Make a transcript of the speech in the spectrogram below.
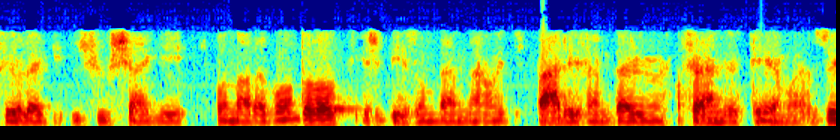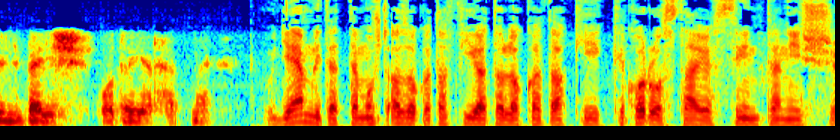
főleg ifjúsági vonalra gondolok, és bízom benne, hogy pár éven belül a felnőtt élmezőnybe is odaérhetnek. Ugye említette most azokat a fiatalokat, akik korosztályos szinten is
